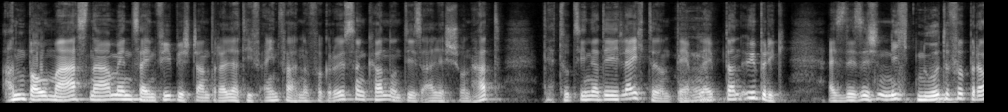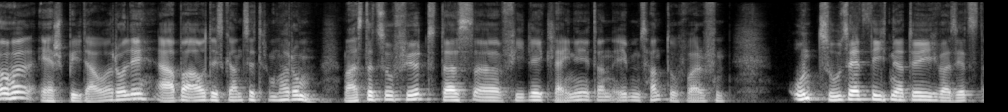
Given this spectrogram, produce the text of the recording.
Anbaumaßnahmen seinen Viehbestand relativ einfach noch vergrößern kann und das alles schon hat, der tut sich natürlich leichter und der mhm. bleibt dann übrig. Also das ist nicht nur der Verbraucher, er spielt auch eine Rolle, aber auch das Ganze drumherum, was dazu führt, dass äh, viele Kleine dann eben das Handtuch werfen. Und zusätzlich natürlich, was jetzt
